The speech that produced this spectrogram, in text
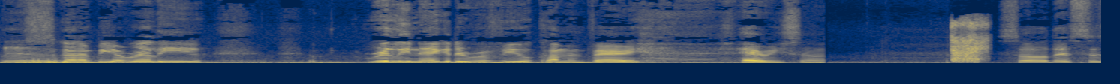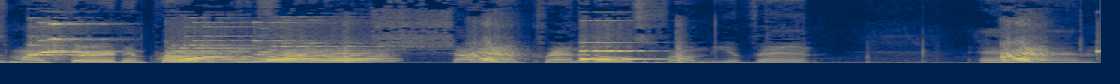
this is gonna be a really, really negative review coming very, very soon. So this is my third and probably final shiny Cranidos from the event. And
